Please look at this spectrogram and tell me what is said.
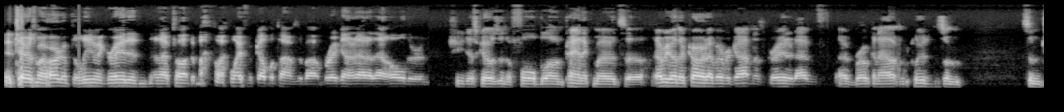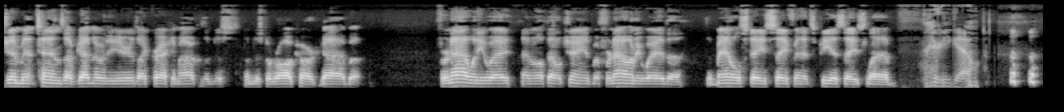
it tears my heart up to leave it graded. And I've talked to my, my wife a couple times about breaking it out of that holder, and she just goes into full blown panic mode. So every other card I've ever gotten that's graded, I've I've broken out, including some some gem mint tens I've gotten over the years. I crack them out because I'm just I'm just a raw card guy. But for now, anyway, I don't know if that'll change. But for now, anyway, the the Mantle stays safe in its PSA slab. There you go.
